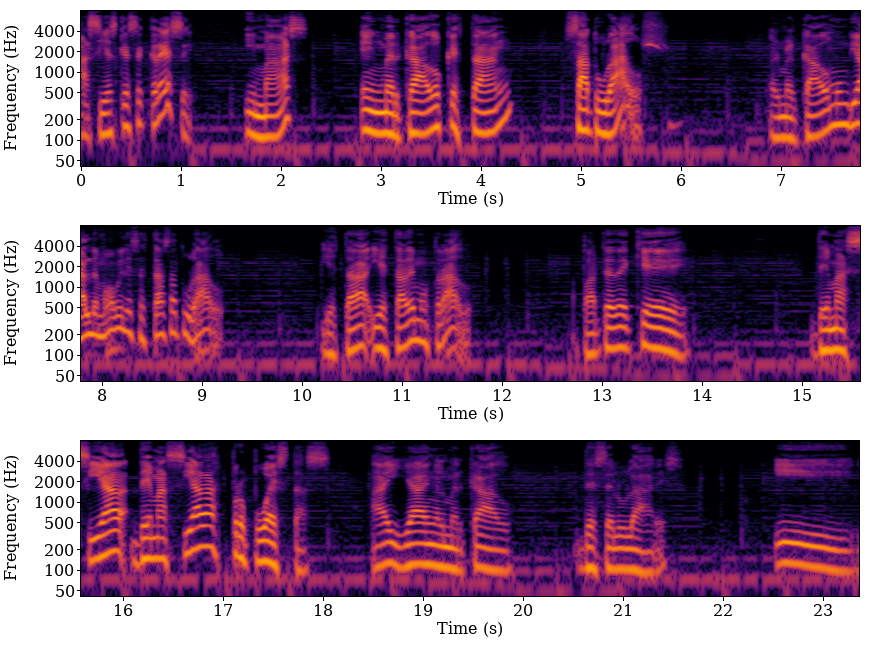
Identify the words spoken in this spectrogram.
así es que se crece. Y más en mercados que están saturados. El mercado mundial de móviles está saturado y está, y está demostrado. Aparte de que demasiada, demasiadas propuestas hay ya en el mercado de celulares. Y,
